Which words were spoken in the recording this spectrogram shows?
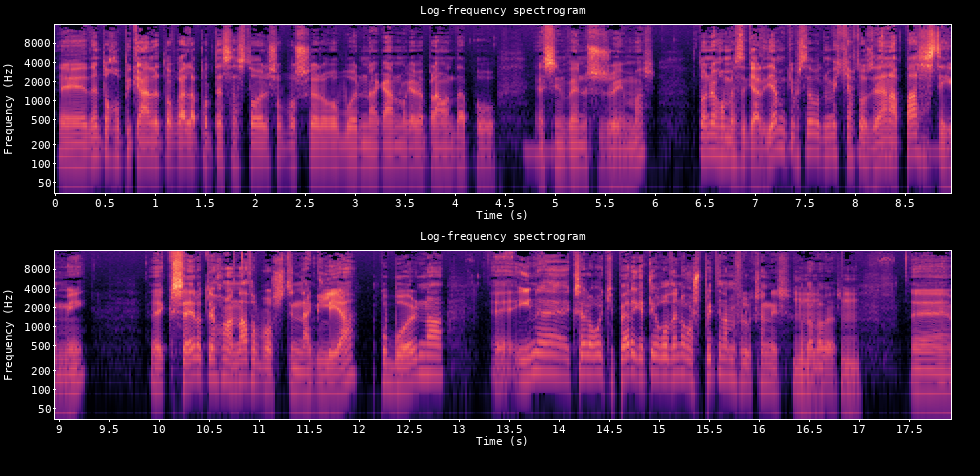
Ε, δεν το έχω πει καν, δεν το βγάλα ποτέ στα stories όπως ξέρω εγώ μπορεί να κάνουμε κάποια πράγματα που ε, συμβαίνουν στη ζωή μας. Τον έχω μέσα στην καρδιά μου και πιστεύω ότι με έχει και αυτός. Δηλαδή, ανά πάσα στιγμή ε, ξέρω ότι έχω έναν άνθρωπο στην Αγγλία που μπορεί να ε, είναι, ξέρω εγώ, εκεί πέρα γιατί εγώ δεν έχω σπίτι να με φιλοξενήσει. Μμ, Καταλαβες; μμ. Ε,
